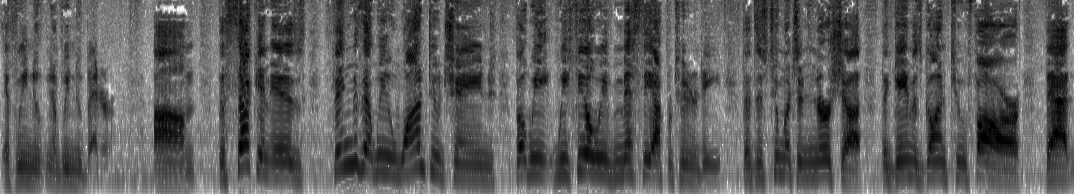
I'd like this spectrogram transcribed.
if we knew you know, if we knew better. Um, the second is things that we want to change, but we, we feel we've missed the opportunity, that there's too much inertia, the game has gone too far, that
